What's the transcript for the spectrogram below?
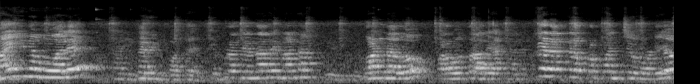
మైనము వలె కరిగిపోతాయి. ఎప్పుడైనా విన్నారా మాట? కొండలు పర్వతాలు ఎక్కడెక్కడ ప్రపంచం ఉన్నాయో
